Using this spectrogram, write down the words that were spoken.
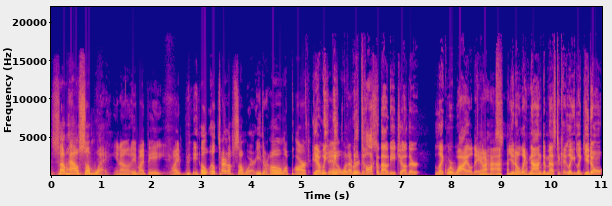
somehow, some way. You know, he might be, he might be, he'll he'll turn up somewhere, either home, a park, Yeah, we, we, whatever. we talk is. about each other like we're wild animals, Uh-huh. you know, like non-domesticated. Like, like you don't,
